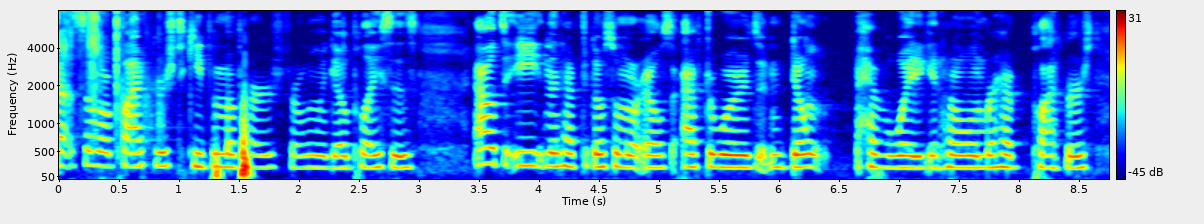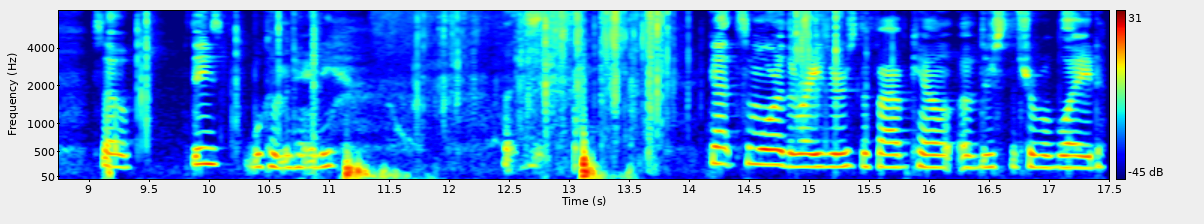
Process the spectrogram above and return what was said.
Got some more plackers to keep in my purse for when we go places out to eat and then have to go somewhere else afterwards and don't have a way to get home or have plackers. So these will come in handy. Let's see. Got some more of the razors, the five count of just the triple blade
